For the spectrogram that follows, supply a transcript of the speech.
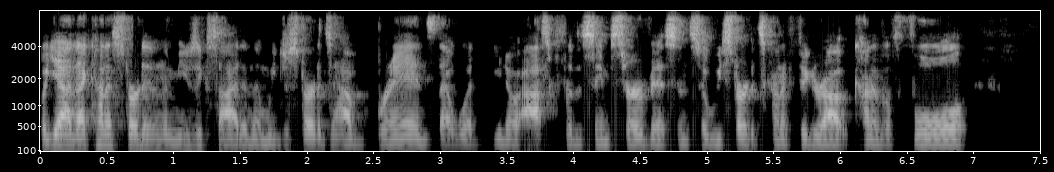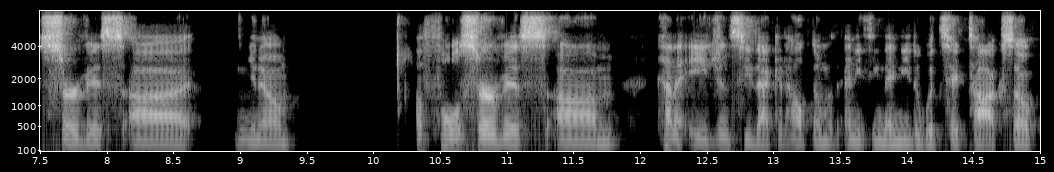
but yeah, that kind of started in the music side. And then we just started to have brands that would, you know, ask for the same service. And so we started to kind of figure out kind of a full service, uh, you know, a full service um, kind of agency that could help them with anything they needed with TikTok. So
